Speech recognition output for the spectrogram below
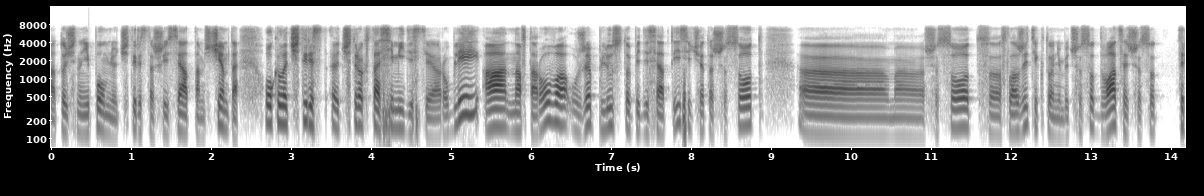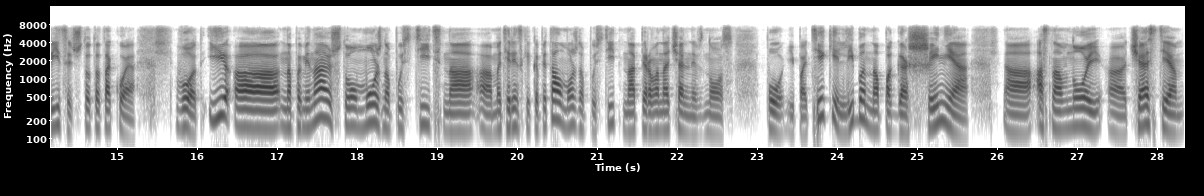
точно не помню, 460 там с чем-то, около 400, 470 э, рублей, а на второго уже плюс 150 тысяч, это 600, 600, эм, э, сложите кто-нибудь, 620, 600 30, что-то такое. Вот. И э, напоминаю, что можно пустить на э, материнский капитал, можно пустить на первоначальный взнос по ипотеке, либо на погашение э, основной э, части а,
